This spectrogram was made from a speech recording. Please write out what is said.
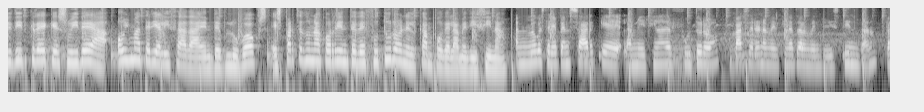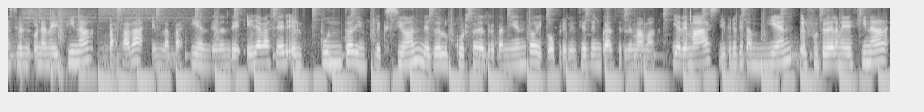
Judith cree que su idea, hoy materializada en The Blue Box, es parte de una corriente de futuro en el campo de la medicina. A mí me gustaría pensar que la medicina del futuro va a ser una medicina totalmente distinta. ¿no? Va a ser una medicina basada en la paciente, donde ella va a ser el punto de inflexión de todo el curso del tratamiento o prevención de un cáncer de mama. Y además, yo creo que también el futuro de la medicina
